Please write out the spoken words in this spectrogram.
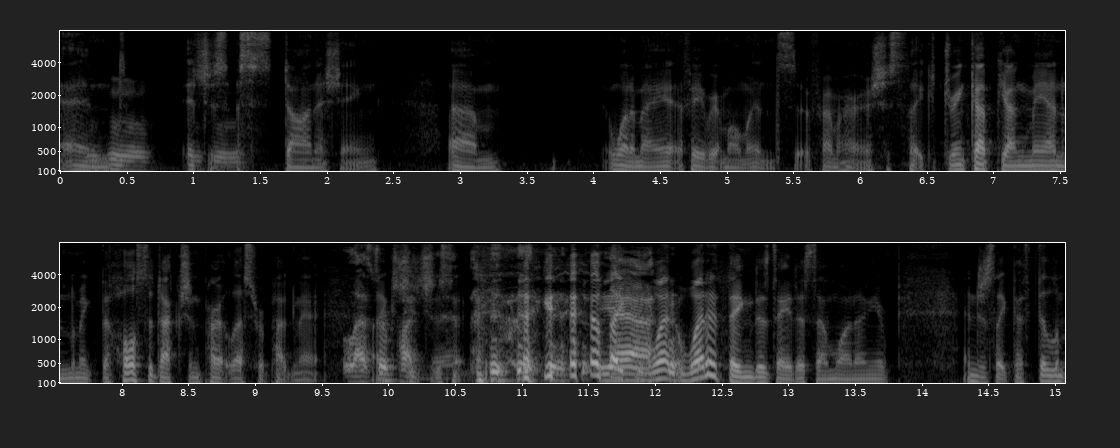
and mm-hmm. it's just mm-hmm. astonishing. Um, one of my favorite moments from her is just like drink up young man and make the whole seduction part less repugnant less like, repugnant just, like yeah. what what a thing to say to someone on your and just like the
